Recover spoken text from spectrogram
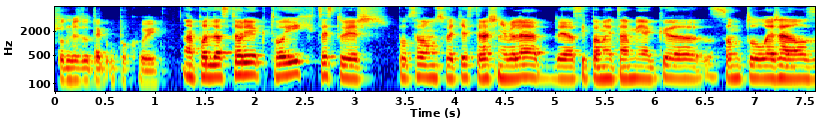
podľa to tak upokojí. A podľa storiek tvojich cestuješ po celom svete strašne veľa. Ja si pamätám, jak e, som tu ležal s,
